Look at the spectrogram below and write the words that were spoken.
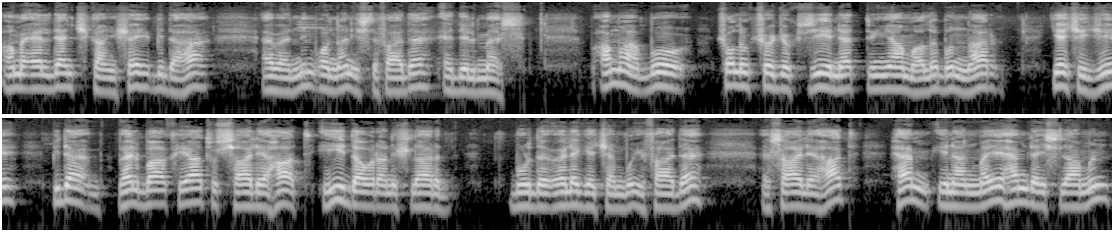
Ama elden çıkan şey bir daha efendim ondan istifade edilmez. Ama bu çoluk çocuk, zinet, dünya malı bunlar geçici Bir de vel bakiyatu salihat, iyi davranışlar burada öyle geçen bu ifade e, salihat hem inanmayı hem de İslam'ın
